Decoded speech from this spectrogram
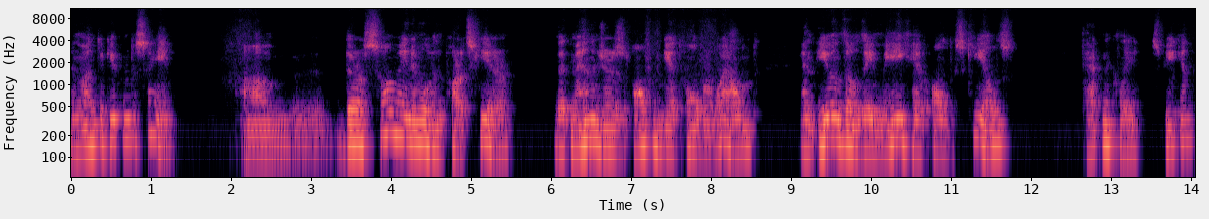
and when to keep them the same. Um, there are so many moving parts here that managers often get overwhelmed. And even though they may have all the skills, technically speaking,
